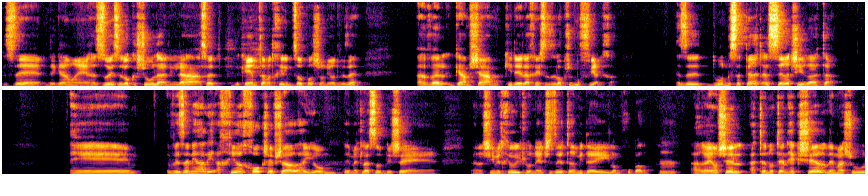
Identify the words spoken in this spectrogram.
זה לגמרי הזוי, זה לא קשור לעלילה, זאת אומרת, וכן אתה מתחיל למצוא פרשנויות וזה, אבל גם שם, כדי להכניס את זה, לא פשוט מופיע לך. אז זה דמות מספרת על סרט שהיא ראתה. אה, וזה נראה לי הכי רחוק שאפשר היום באמת לעשות בלי שאנשים יתחילו להתלונן שזה יותר מדי לא מחובר. הרעיון של אתה נותן הקשר למשהו,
